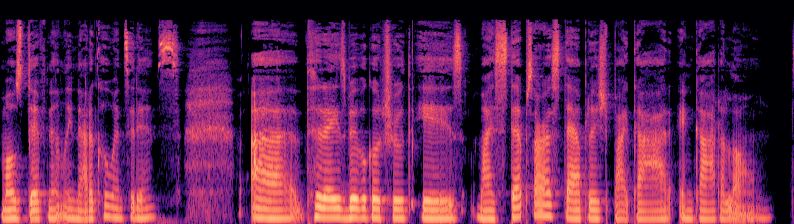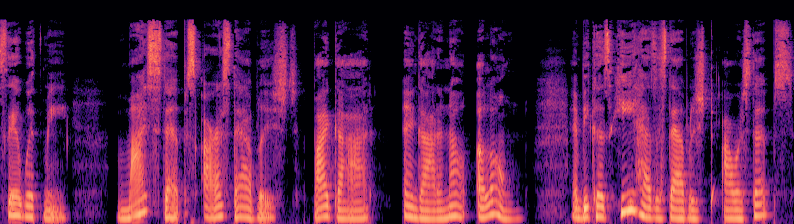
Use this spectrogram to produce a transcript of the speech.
Most definitely not a coincidence. Uh, today's biblical truth is my steps are established by God and God alone. Say it with me. My steps are established by God and God alone. And because he has established our steps,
